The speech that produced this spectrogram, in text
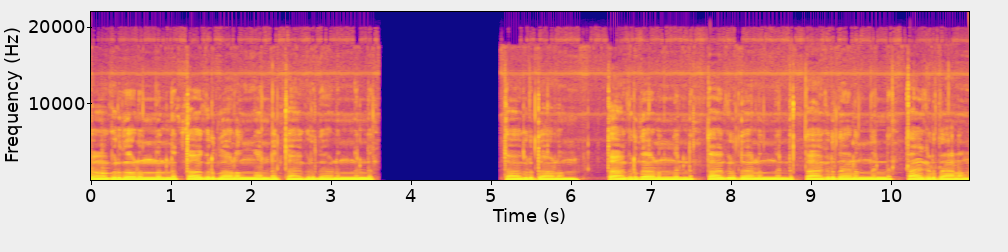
താകൃതാളം നല്ല താകൃതാളം നല്ല താകൃതാളം നല്ല. താകൃതാളം താകൃതാളം നല്ല താകൃതാളം നല്ല താകൃതാളം നല്ല താകൃതാളം.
